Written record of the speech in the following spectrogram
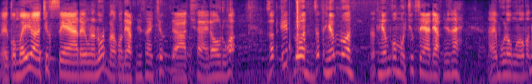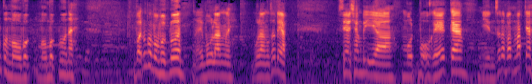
Đây có mấy à, chiếc xe đây là nốt mà còn đẹp như thế này trước uh, à, này đâu đúng không ạ? Rất ít luôn rất hiếm luôn. Rất hiếm có một chiếc xe đẹp như thế này. Đây bu lông nó vẫn còn màu mực màu mực luôn này. Vẫn còn màu mực luôn. Đấy vô lăng này vô lăng rất đẹp. Xe trang bị một bộ ghế cam nhìn rất là bắt mắt nhá.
